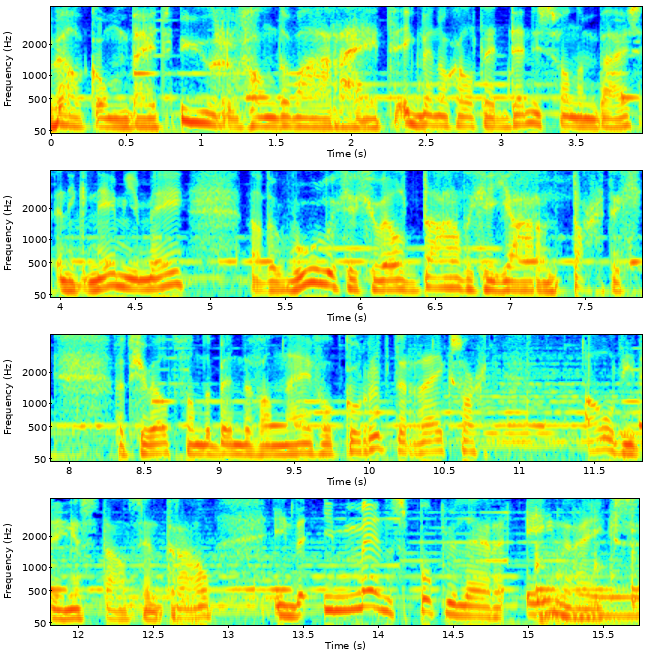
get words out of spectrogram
Welkom bij het Uur van de Waarheid. Ik ben nog altijd Dennis van den Buis en ik neem je mee naar de woelige, gewelddadige jaren 80. Het geweld van de bende van Nijvel, corrupte rijkswacht, al die dingen staan centraal in de immens populaire eenreeks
